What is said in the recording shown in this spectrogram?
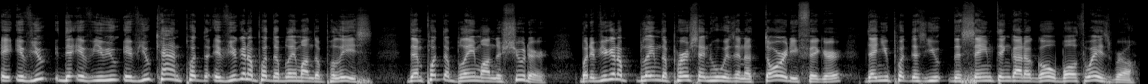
if you if you if you can't put the if you're to put the blame on the police then put the blame on the shooter but if you're to blame the person who is an authority figure then you put this you the same thing got to go both ways bro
